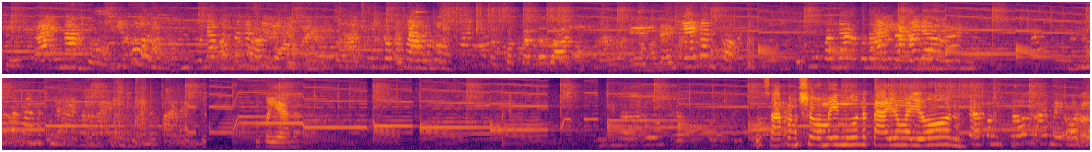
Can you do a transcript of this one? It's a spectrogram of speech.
Kain na. Wala pa pala sila. Sino ka ba? Kailan po? Ka na. Ako na kayo. Hindi mo kasama sila. Ano para? Ano pa yan? Usapang siomay muna tayo ngayon. Tapang to, may order.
